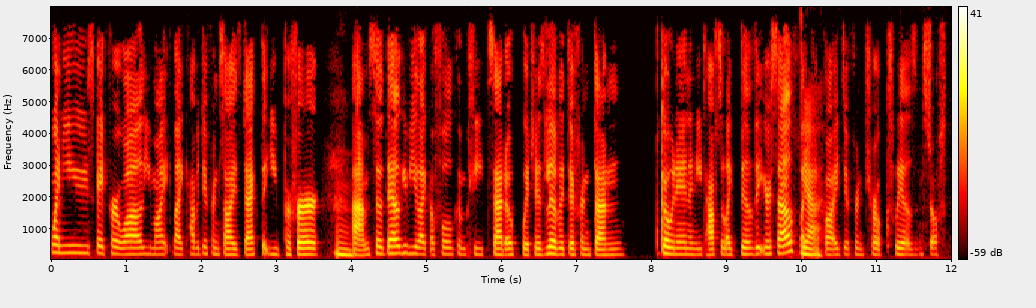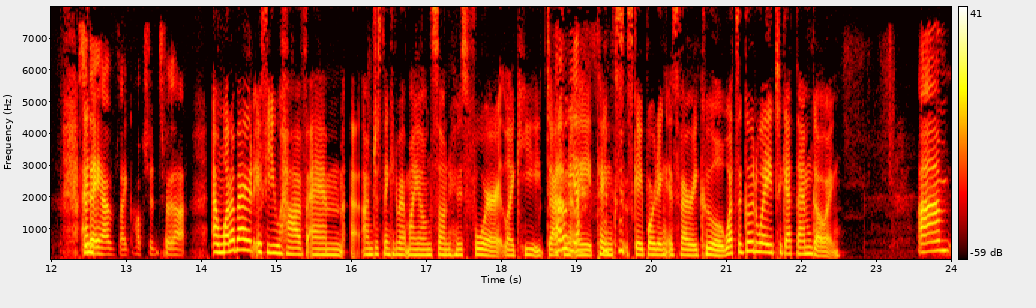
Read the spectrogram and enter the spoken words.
when you skate for a while, you might like have a different size deck that you prefer. Mm. Um, so they'll give you like a full complete setup, which is a little bit different than going in and you'd have to like build it yourself, like yeah. buy different trucks, wheels and stuff. So and, they have like options for that. And what about if you have um I'm just thinking about my own son who's four, like he definitely oh, yeah. thinks skateboarding is very cool. What's a good way to get them going? Um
